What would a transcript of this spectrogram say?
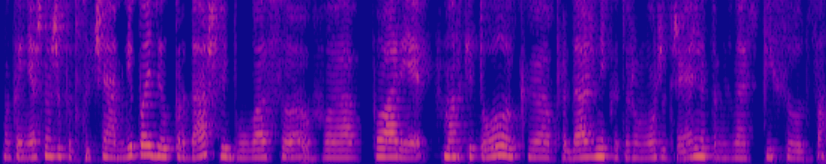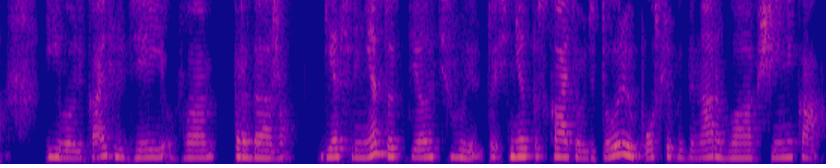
мы, конечно же, подключаем либо отдел продаж, либо у вас э, в паре маркетолог, э, продажник, который может реально, там, не знаю, списываться и вовлекать людей в продажу. Если нет, то это делаете вы. То есть не отпускать аудиторию после вебинара вообще никак.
